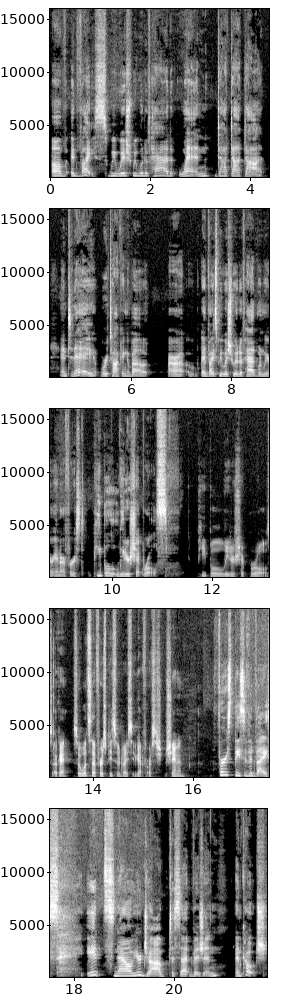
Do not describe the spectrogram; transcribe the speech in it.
of advice we wish we would have had when dot dot dot. And today we're talking about uh, advice we wish we would have had when we were in our first people leadership roles. People leadership roles. Okay, so what's that first piece of advice you've got for us, Shannon? First piece of advice it's now your job to set vision and coach.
